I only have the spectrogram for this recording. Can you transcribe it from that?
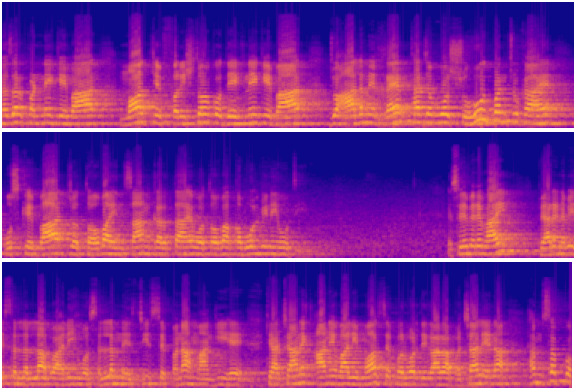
नज़र पड़ने के बाद, मौत के फरिश्तों को देखने के बाद जो आलम गैब था, जब वो शहूद बन चुका है, उसके बाद जो तोबा इंसान करता है, वो तोबा कबूल भी नहीं होती। इसलिए मेरे भाई प्यारे नबी सल्लल्लाहु अलैहि वसल्लम ने इस चीज़ से पनाह मांगी है कि अचानक आने वाली मौत से परवरदिगारा बचा लेना हम सबको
